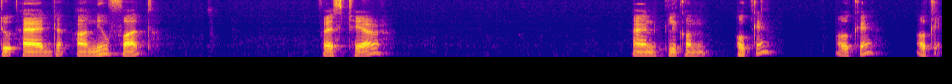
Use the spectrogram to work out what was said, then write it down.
to add a new path. Paste here. And click on ok. Ok. Ok.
